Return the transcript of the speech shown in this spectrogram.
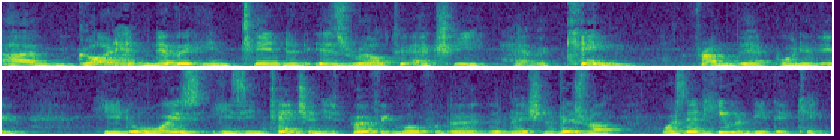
um, God had never intended Israel to actually have a king from that point of view. He'd always, his intention, his perfect will for the, the nation of Israel was that he would be their king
